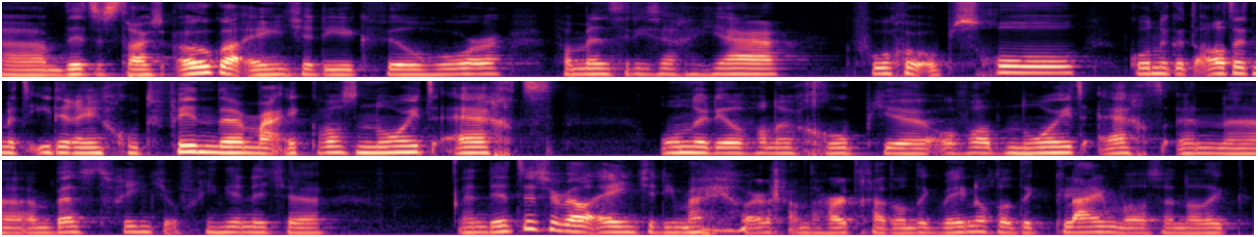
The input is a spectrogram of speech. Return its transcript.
Um, dit is trouwens ook wel eentje die ik veel hoor van mensen die zeggen: Ja, vroeger op school kon ik het altijd met iedereen goed vinden, maar ik was nooit echt onderdeel van een groepje of had nooit echt een, uh, een best vriendje of vriendinnetje. En dit is er wel eentje die mij heel erg aan het hart gaat. Want ik weet nog dat ik klein was en dat ik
